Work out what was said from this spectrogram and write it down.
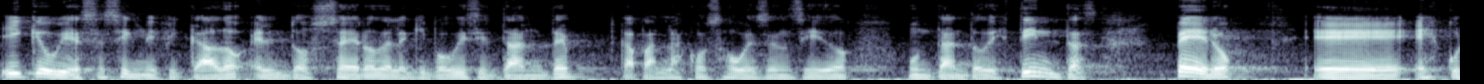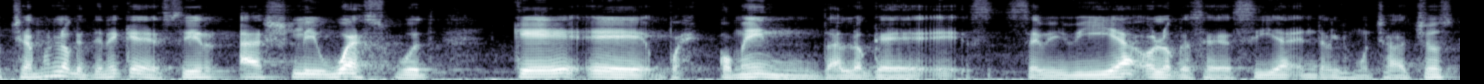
y que hubiese significado el 2-0 del equipo visitante. Capaz las cosas hubiesen sido un tanto distintas. Pero eh, escuchemos lo que tiene que decir Ashley Westwood que eh, pues comenta lo que eh, se vivía o lo que se decía entre los muchachos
